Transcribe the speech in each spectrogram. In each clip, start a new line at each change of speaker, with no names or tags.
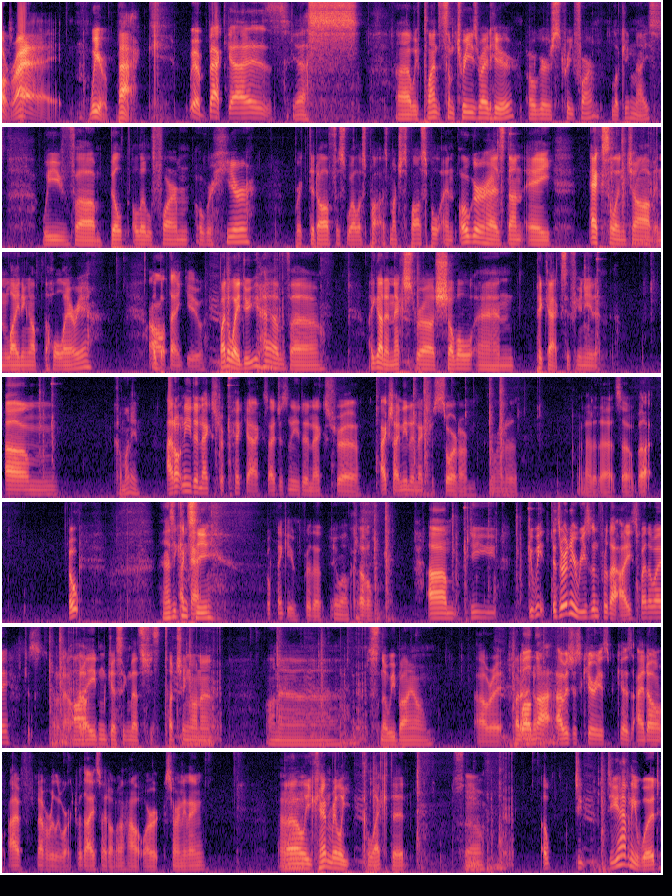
All right, we are back.
We're back, guys.
Yes, uh, we've planted some trees right here. Ogre's tree farm, looking nice. We've um, built a little farm over here, bricked it off as well as as much as possible, and Ogre has done a excellent job in lighting up the whole area.
Oh, oh thank you.
By the way, do you have? Uh, I got an extra shovel and pickaxe if you need it.
Um,
come on in.
I don't need an extra pickaxe. I just need an extra. Actually, I need an extra sword. I'm gonna run out of, run out of that. So, but oh,
as you can see.
Oh, thank you for the.
You're welcome.
Shovel. Um, do you, do we? Is there any reason for that ice, by the way? Just I don't know.
I'm guessing that's just touching on a, on a snowy biome.
All right. But well, I, I was just curious because I don't. I've never really worked with ice, so I don't know how it works or anything.
Um, well, you can really collect it. So.
Hmm. Oh, do do you have any wood?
